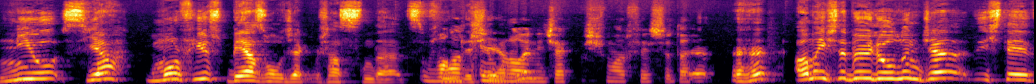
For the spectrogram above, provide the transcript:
Neo siyah, Morpheus beyaz olacakmış aslında. Val şey oynayacakmış Morpheus'u da. Hı Ama işte böyle olunca işte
